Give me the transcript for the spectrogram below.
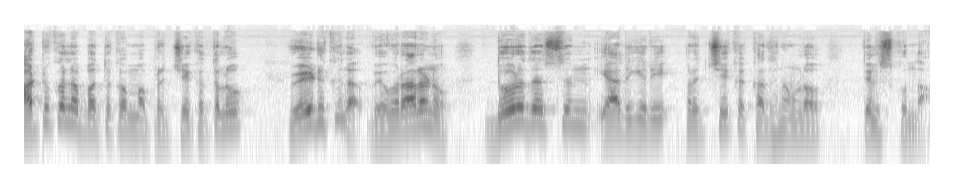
అటుకుల బతుకమ్మ ప్రత్యేకతలు వేడుకల వివరాలను దూరదర్శన్ యాదగిరి ప్రత్యేక కథనంలో తెలుసుకుందాం.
